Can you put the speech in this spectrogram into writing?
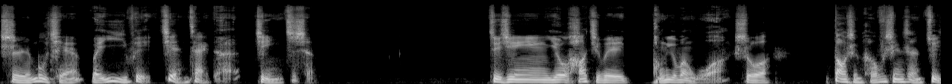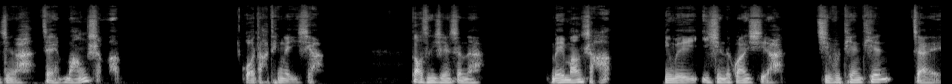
是目前唯一一位健在的经营之神。最近有好几位朋友问我说：“稻盛和夫先生最近啊在忙什么？”我打听了一下，稻盛先生呢，没忙啥，因为疫情的关系啊，几乎天天在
